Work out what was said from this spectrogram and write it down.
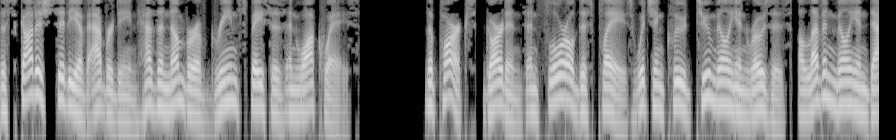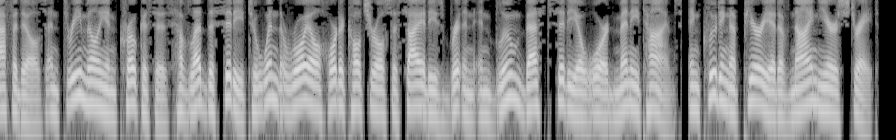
The Scottish city of Aberdeen has a number of green spaces and walkways. The parks, gardens and floral displays which include 2 million roses, 11 million daffodils and 3 million crocuses have led the city to win the Royal Horticultural Society's Britain in Bloom Best City Award many times, including a period of nine years straight.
